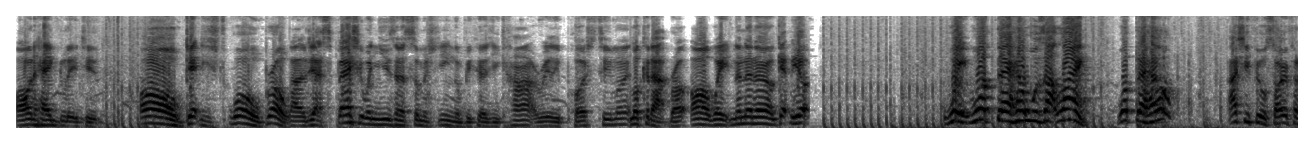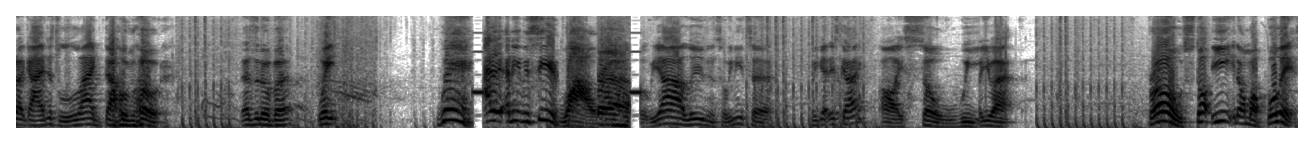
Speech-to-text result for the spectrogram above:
on head glitches. Oh, get these. Whoa, bro. Like, yeah, especially when using a submachine gun because you can't really push too much. Look at that, bro. Oh, wait. No, no, no, no. Get me up. Wait, what the hell was that like? What the hell? I actually feel sorry for that guy. I just lagged down low. There's another. Wait. Where? I, I didn't even see him. Wow. But we are losing, so we need to... Can we get this guy? Oh, he's so weak. Where you at? Bro, stop eating on my bullets.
